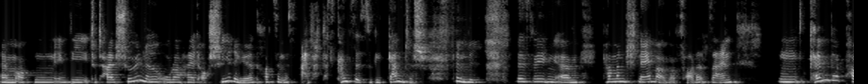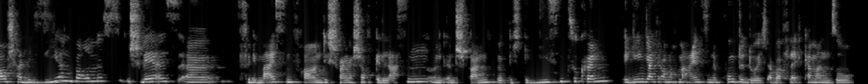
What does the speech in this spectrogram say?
Ähm, ob nun irgendwie total schöne oder halt auch schwierige. Trotzdem ist einfach das Ganze ist so gigantisch, finde ich. Deswegen ähm, kann man schnell mal überfordert sein. Ähm, können wir pauschalisieren, warum es schwer ist, äh, für die meisten Frauen die Schwangerschaft gelassen und entspannt wirklich genießen zu können? Wir gehen gleich auch noch mal einzelne Punkte durch, aber vielleicht kann man so,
